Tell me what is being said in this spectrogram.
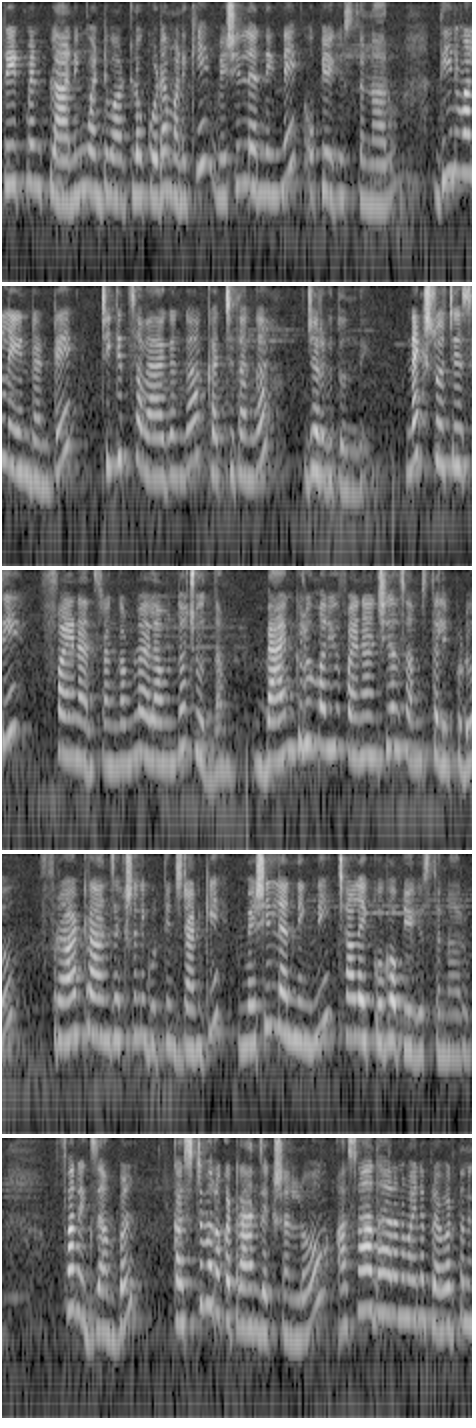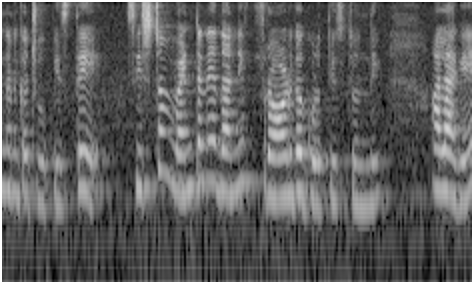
ట్రీట్మెంట్ ప్లానింగ్ వంటి వాటిలో కూడా మనకి మెషిన్ లెర్నింగ్నే ఉపయోగిస్తున్నారు. దీనివల్ల ఏంటంటే చికిత్స వేగంగా ఖచ్చితంగా జరుగుతుంది. నెక్స్ట్ వచ్చేసి ఫైనాన్స్ రంగంలో ఎలా ఉందో చూద్దాం. బ్యాంకులు మరియు ఫైనాన్షియల్ సంస్థలు ఇప్పుడు ఫ్రాడ్ ట్రాన్సాక్షన్ని గుర్తించడానికి మెషిన్ లెర్నింగ్ని చాలా ఎక్కువగా ఉపయోగిస్తున్నారు. ఫర్ ఎగ్జాంపుల్ కస్టమర్ ఒక ట్రాన్సాక్షన్లో అసాధారణమైన ప్రవర్తన కనుక చూపిస్తే సిస్టమ్ వెంటనే దాన్ని ఫ్రాడ్గా గుర్తిస్తుంది. అలాగే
